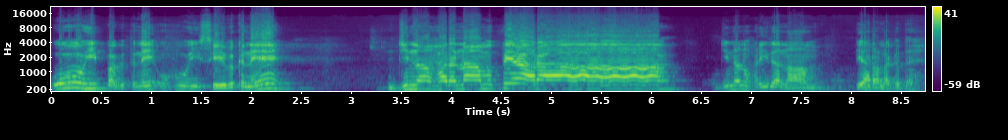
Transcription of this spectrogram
ਉਹ ਹੀ ਭਗਤ ਨੇ ਉਹ ਹੀ ਸੇਵਕ ਨੇ। ਜਿਨ੍ਹਾਂ ਹਰ ਨਾਮ ਪਿਆਰਾ, ਜਿਨ੍ਹਾਂ ਨੂੰ ਹਰੀ ਦਾ ਨਾਮ ਪਿਆਰਾ ਲੱਗਦਾ ਹੈ।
